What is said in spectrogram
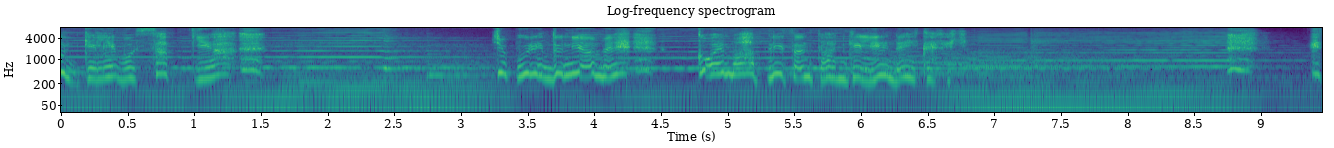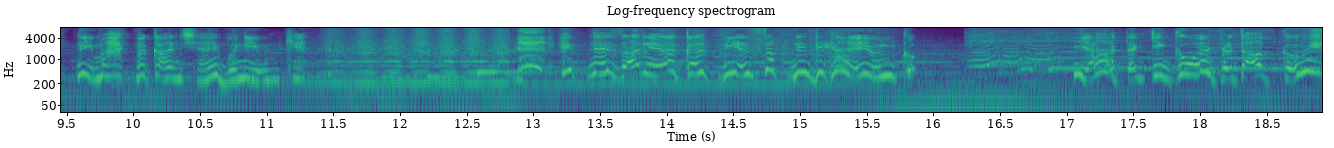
उनके लिए वो सब किया जो पूरी दुनिया में कोई माँ अपनी संतान के लिए नहीं करेगी। इतनी महत्वाकांक्षाएँ बुनी उनके। इतने सारे अकल्पनीय सपने दिखाए उनको। यहाँ तक कि कुंवर प्रताप को भी।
